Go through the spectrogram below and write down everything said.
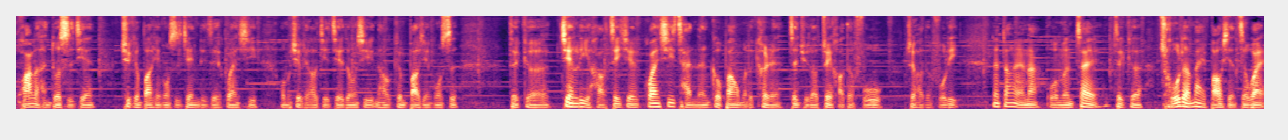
花了很多时间去跟保险公司建立这些关系，我们去了解这些东西，然后跟保险公司这个建立好这些关系，才能够帮我们的客人争取到最好的服务、最好的福利。那当然呢，我们在这个除了卖保险之外，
